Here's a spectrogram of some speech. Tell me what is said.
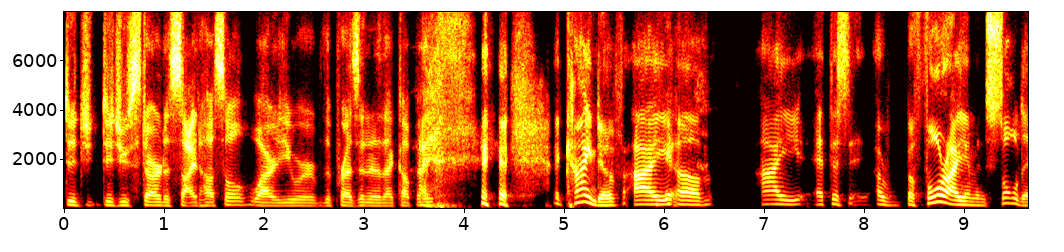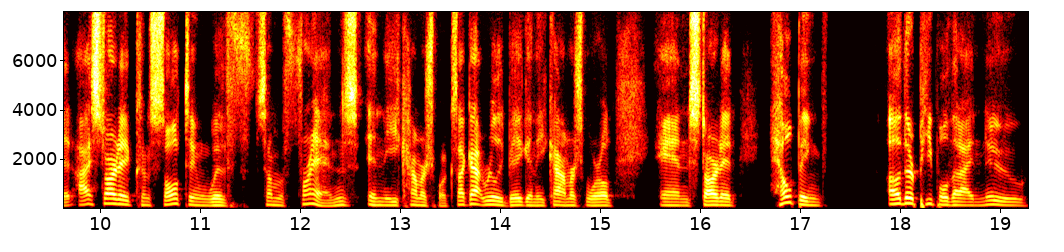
did you did you start a side hustle while you were the president of that company? I, kind of. I um I at this uh, before I even sold it, I started consulting with some friends in the e-commerce world because I got really big in the e-commerce world and started helping other people that I knew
